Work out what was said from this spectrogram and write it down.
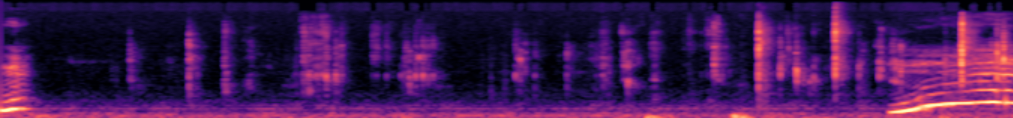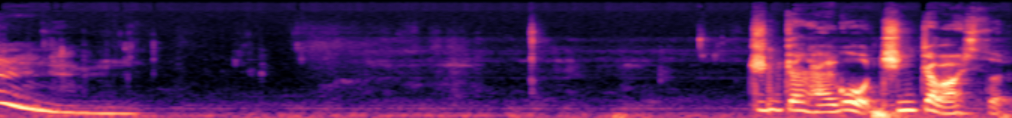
음? 음. 달고 진짜 맛있어요.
